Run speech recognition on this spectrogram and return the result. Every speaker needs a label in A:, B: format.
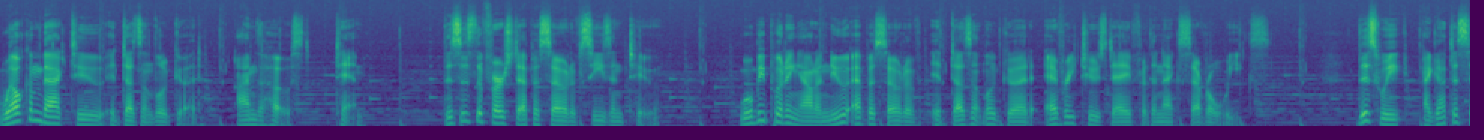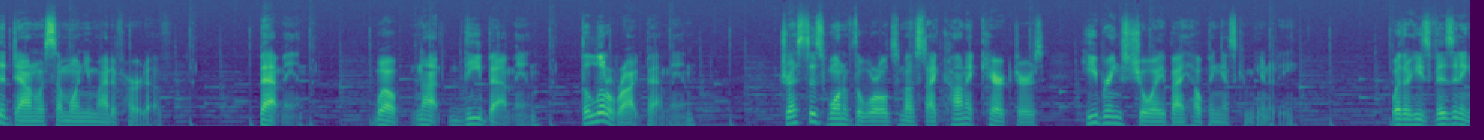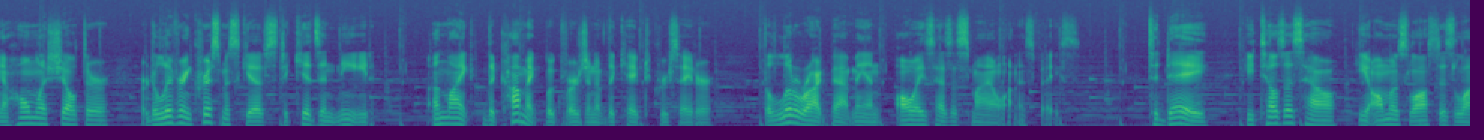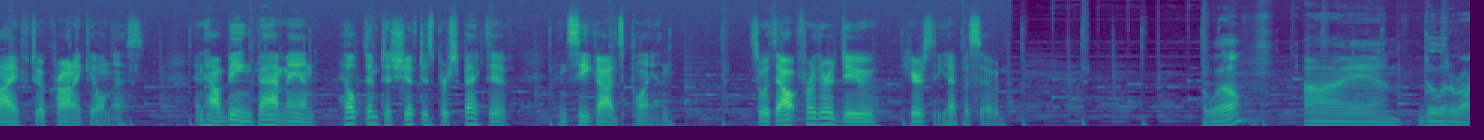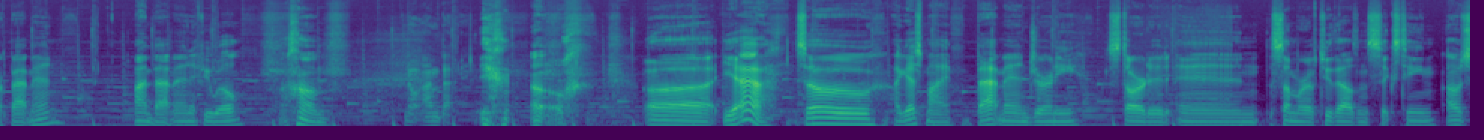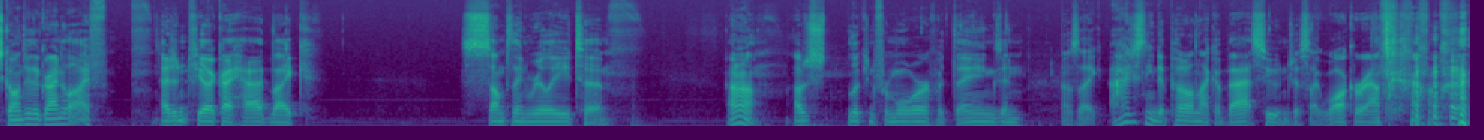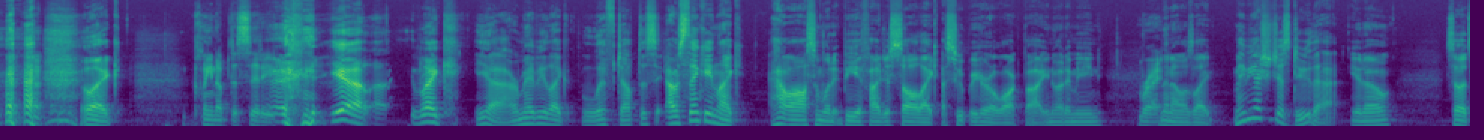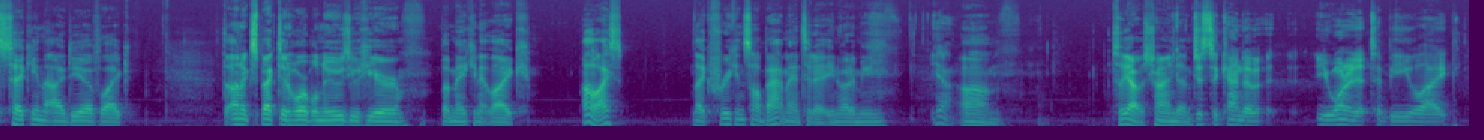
A: Welcome back to It Doesn't Look Good. I'm the host, Tim. This is the first episode of season two. We'll be putting out a new episode of It Doesn't Look Good every Tuesday for the next several weeks. This week, I got to sit down with someone you might have heard of Batman. Well, not the Batman, the Little Rock Batman. Dressed as one of the world's most iconic characters, he brings joy by helping his community. Whether he's visiting a homeless shelter or delivering Christmas gifts to kids in need, unlike the comic book version of the Caped Crusader, the Little Rock Batman always has a smile on his face. Today, he tells us how he almost lost his life to a chronic illness, and how being Batman helped him to shift his perspective and see God's plan. So, without further ado, here's the episode.
B: Well, I am the Little Rock Batman. I'm Batman, if you will. Um,
A: No, I'm Batman.
B: Uh oh. Uh, yeah. So I guess my Batman journey started in the summer of 2016. I was just going through the grind of life. I didn't feel like I had like something really to. I don't know. I was just looking for more with things, and I was like, I just need to put on like a bat suit and just like walk around town. like,
A: Clean up the city.
B: yeah, uh, like yeah, or maybe like lift up the. ci- I was thinking like, how awesome would it be if I just saw like a superhero walk by? You know what I mean?
A: Right.
B: And then I was like, maybe I should just do that. You know? So it's taking the idea of like the unexpected horrible news you hear, but making it like, oh, I like freaking saw Batman today. You know what I mean?
A: Yeah.
B: Um. So yeah, I was trying to.
A: just to kind of you wanted it to be like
